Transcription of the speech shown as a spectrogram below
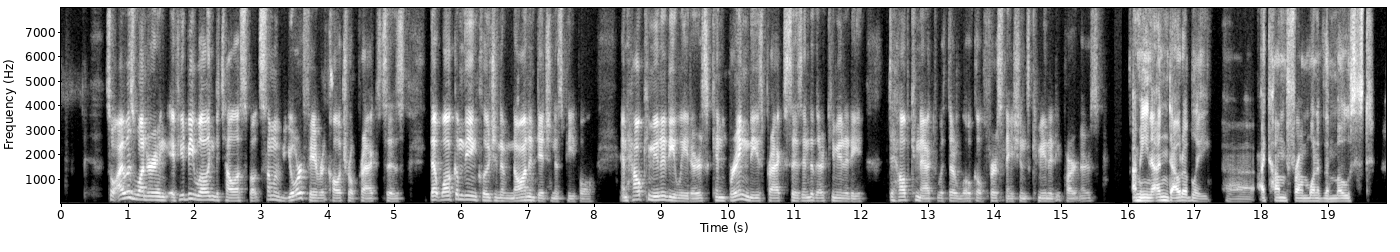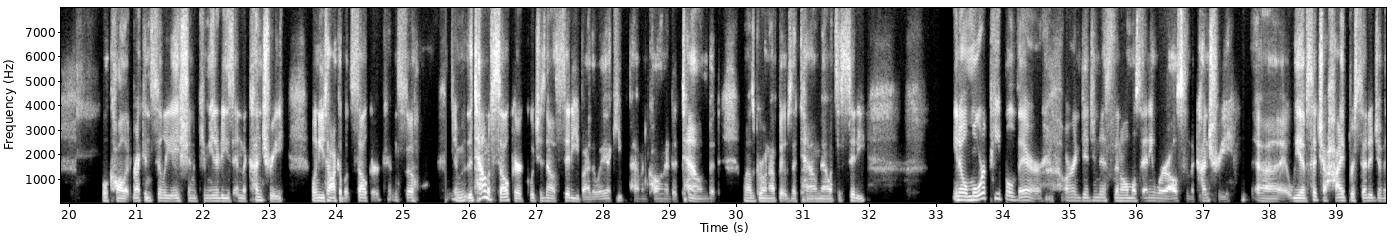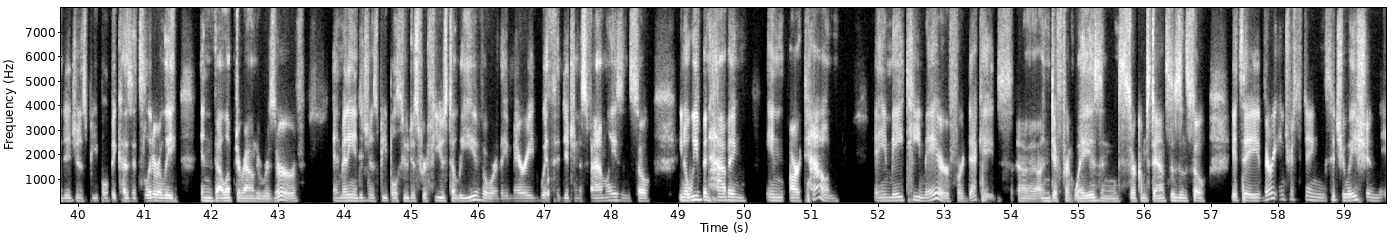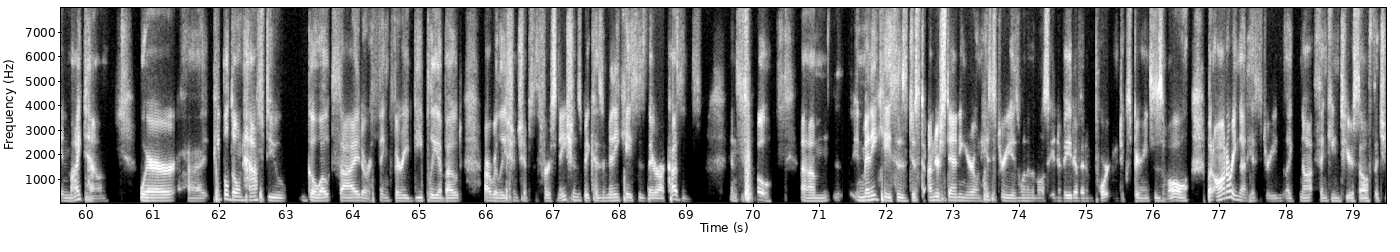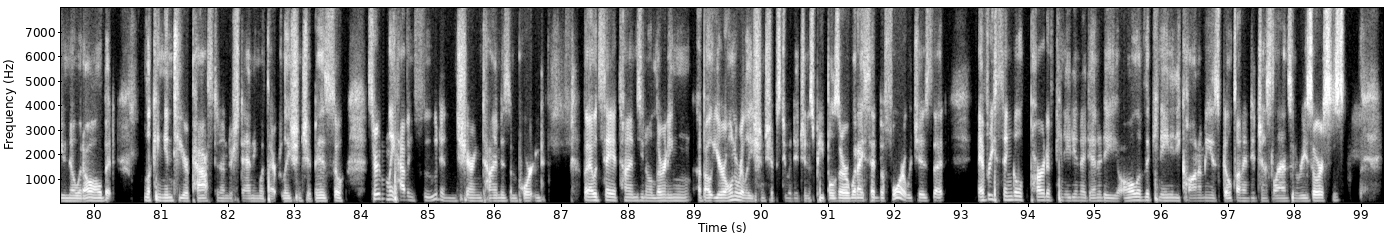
So I was wondering if you'd be willing to tell us about some of your favorite cultural practices that welcome the inclusion of non Indigenous people and how community leaders can bring these practices into their community to help connect with their local First Nations community partners. I mean, undoubtedly, uh, I come from one of the most we'll call it reconciliation communities in the country when you talk about Selkirk. And so the town of Selkirk, which is now a city, by the way, I keep having calling it a town, but when I was growing up, it was a town. Now it's a city. You know, more people there are Indigenous than almost anywhere else in the country. Uh, we have such a high percentage of Indigenous people because it's literally enveloped around a reserve and many indigenous peoples who just refuse to leave or they married with indigenous families and so you know we've been having in our town a Métis mayor for decades uh, in different ways and circumstances. And so it's a very interesting situation in my town where uh, people don't have to go outside or think very deeply about our relationships with First Nations because in many cases they're our cousins. And so, um, in many cases, just understanding your own history is one of the most innovative and important experiences of all. But honoring that history, like not thinking to yourself that you know it all, but looking into your past and understanding what that relationship is. So, certainly having food and sharing time is important. But I would say at times, you know, learning about your own relationships to Indigenous peoples, or what I said before, which is that every single part of Canadian identity, all of the Canadian economy is built on Indigenous lands and resources.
